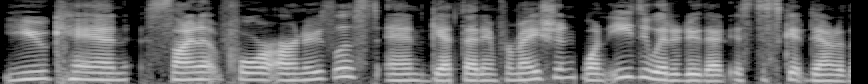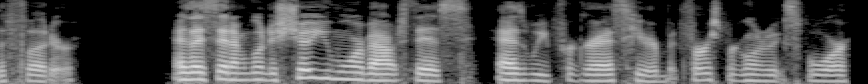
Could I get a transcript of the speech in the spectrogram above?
you can sign up for our news list and get that information. One easy way to do that is to skip down to the footer. As I said, I'm going to show you more about this as we progress here, but first we're going to explore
